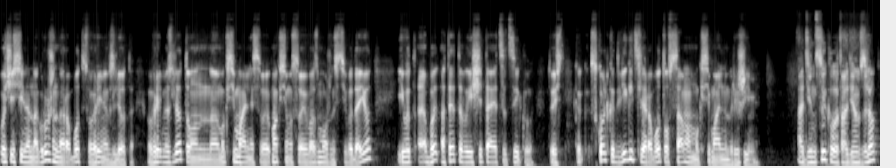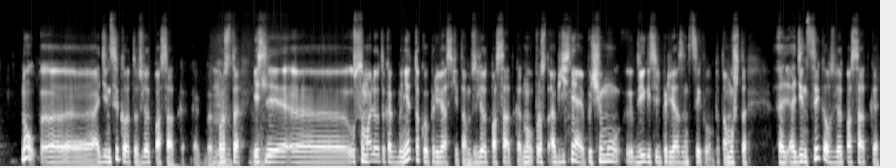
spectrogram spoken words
очень сильно нагруженно работать во время взлета. Во время взлета он э, максимальный свой, максимум своей возможности выдает, и вот от этого и считается цикл. То есть как, сколько двигатель работал в самом максимальном режиме. Один цикл – это один взлет? Ну, э, один цикл это взлет-посадка, как бы. Mm-hmm. Просто mm-hmm. если э, у самолета как бы нет такой привязки, там взлет-посадка, ну просто объясняю, почему двигатель привязан к циклам, потому что один цикл взлет-посадка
